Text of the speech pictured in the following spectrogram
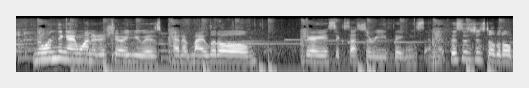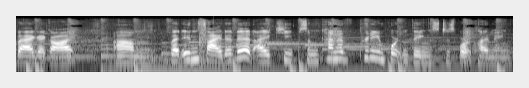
And the one thing I wanted to show you is kind of my little various accessory things. And this is just a little bag I got. Um, but inside of it, I keep some kind of pretty important things to sport climbing.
